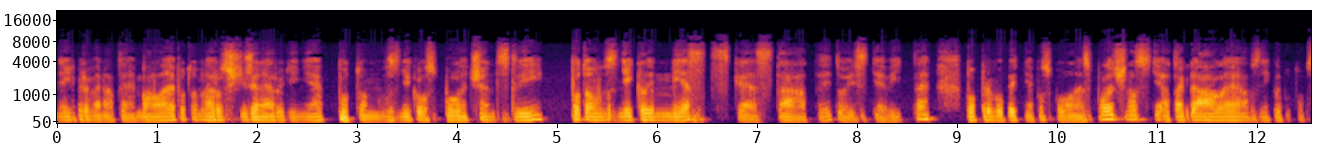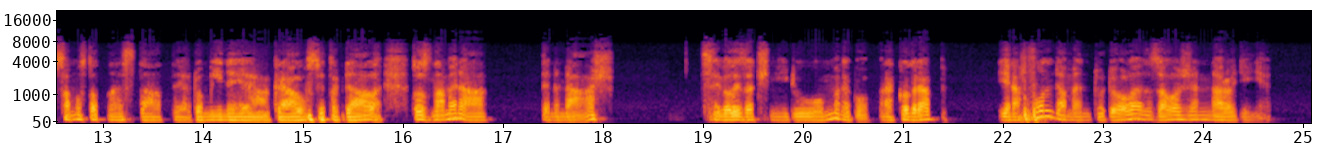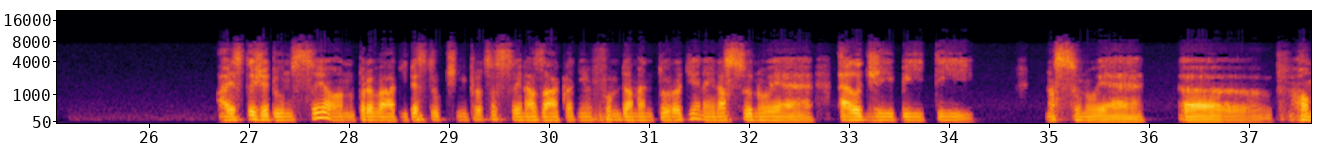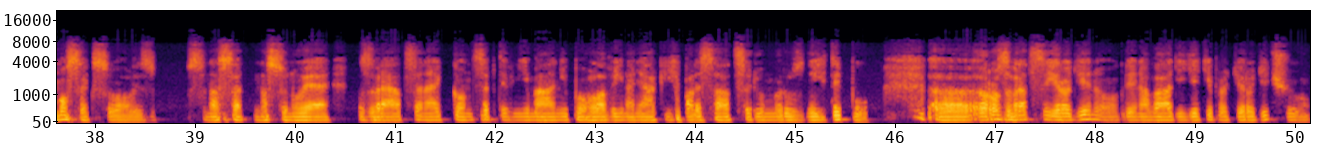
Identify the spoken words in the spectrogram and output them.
Nejprve na té malé, potom na rozšířené rodině, potom vzniklo společenství, Potom vznikly městské státy, to jistě víte, po prvobitně pospolené společnosti a tak dále a vznikly potom samostatné státy a domíny a království a tak dále. To znamená, ten náš civilizační dům nebo rakodrap je na fundamentu dole založen na rodině. A jestliže dům Sion provádí destrukční procesy na základním fundamentu rodiny, nasunuje LGBT, nasunuje uh, homosexualismus, nasunuje zvrácené koncepty vnímání pohlaví na nějakých 57 různých typů. Uh, rozvrací rodinu, kdy navádí děti proti rodičům,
